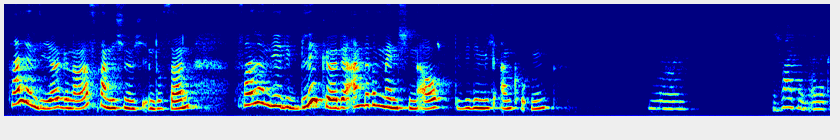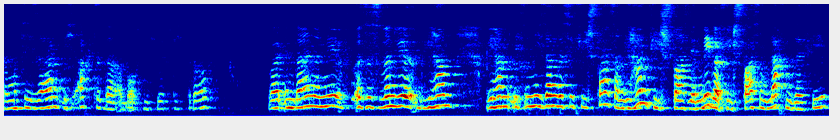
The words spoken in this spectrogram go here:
fallen dir, genau das fand ich nämlich interessant, fallen dir die Blicke der anderen Menschen auf, wie die mich angucken? nein. Ich weiß nicht, Annika, muss ich sagen, ich achte da aber auch nicht wirklich drauf. Weil in deiner Nähe, also es ist, wenn wir, wir haben, wir haben, ich will nicht sagen, dass wir viel Spaß haben. Wir haben viel Spaß, wir haben mega viel Spaß und lachen sehr viel.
